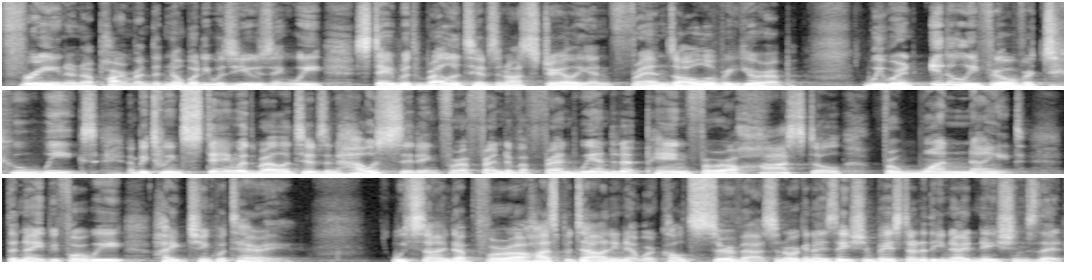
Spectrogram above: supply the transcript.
free in an apartment that nobody was using. We stayed with relatives in Australia and friends all over Europe. We were in Italy for over two weeks, and between staying with relatives and house sitting for a friend of a friend, we ended up paying for a hostel for one night, the night before we hiked Cinque Terre. We signed up for a hospitality network called Servas, an organization based out of the United Nations that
